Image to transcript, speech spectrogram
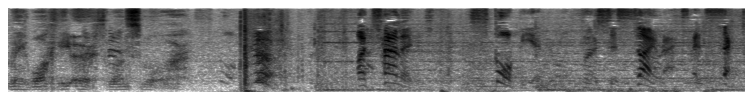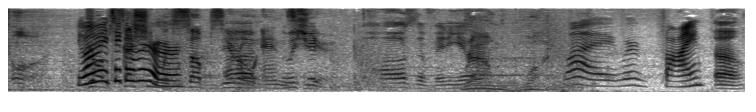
may walk the earth once more. A challenge! Scorpion versus Cyrax and Sector. You want me to take over or? Sub-Zero Um, ends we should here. pause the video. Round one. Why? We're fine. Oh,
